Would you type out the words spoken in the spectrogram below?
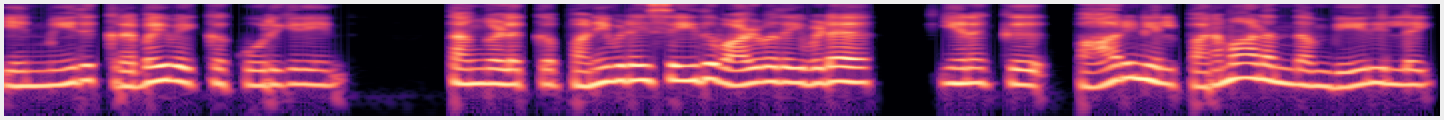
என் மீது கிருபை வைக்கக் கோருகிறேன். தங்களுக்கு பணிவிடை செய்து வாழ்வதை விட எனக்கு பாரினில் பரமானந்தம் வேறில்லை.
